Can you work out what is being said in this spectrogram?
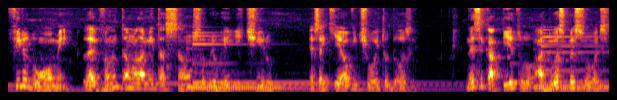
Filho do homem, levanta uma lamentação sobre o rei de Tiro. Ezequiel 28:12. Nesse capítulo há duas pessoas.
